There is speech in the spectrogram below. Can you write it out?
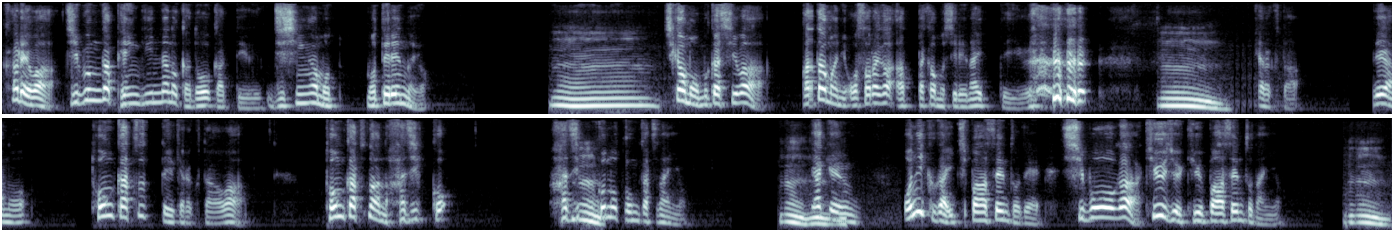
彼は自分がペンギンなのかどうかっていう自信がも持てれんのよ。うーん。しかも昔は頭にお皿があったかもしれないっていううん。キャラクター。で、あの、トンカツっていうキャラクターは、トンカツのあの端っこ。端っこのトンカツなんよ。うん。やけん、お肉が1%で脂肪が99%なんよ。うん。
